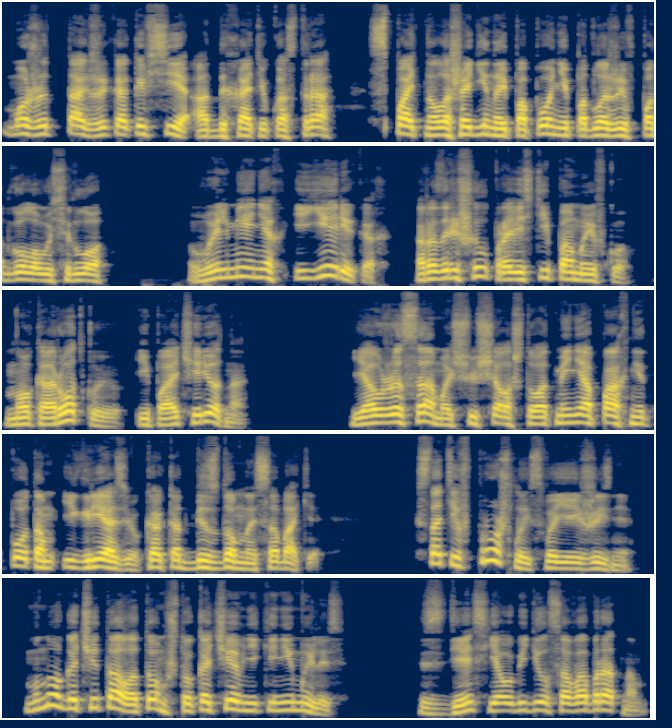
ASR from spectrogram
может так же, как и все, отдыхать у костра, спать на лошадиной попоне, подложив под голову седло. В Ильменях и Ериках разрешил провести помывку, но короткую и поочередно. Я уже сам ощущал, что от меня пахнет потом и грязью, как от бездомной собаки. Кстати, в прошлой своей жизни много читал о том, что кочевники не мылись. Здесь я убедился в обратном.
